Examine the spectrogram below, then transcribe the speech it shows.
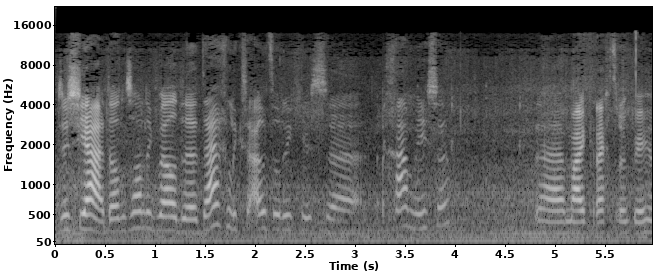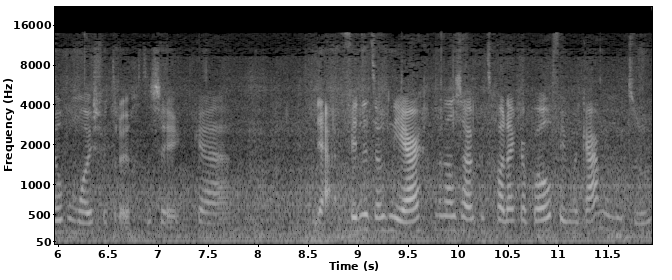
Dus ja, dan zal ik wel de dagelijkse autoritjes uh, gaan missen. Uh, maar ik krijg er ook weer heel veel moois voor terug. Dus ik, ja, vind het ook niet erg. Maar dan zou ik het gewoon lekker boven in mijn kamer moeten doen.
